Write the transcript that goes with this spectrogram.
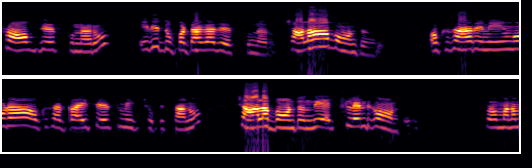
ఫ్రాక్ చేసుకున్నారు ఇది దుపటాగా చేసుకున్నారు. చాలా బాగుంటుంది. ఒకసారి నేను కూడా ఒకసారి ట్రై చేసి మీకు చూపిస్తాను. చాలా బాగుంటుంది ఎక్సలెంట్గా ఉంటుంది. సో మనం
